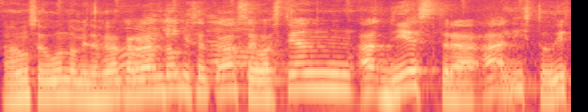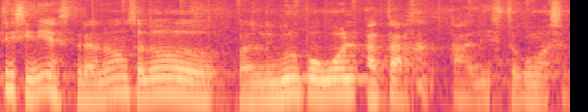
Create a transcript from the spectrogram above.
A ver, un segundo mientras que va Oh, cargando. ¿Qué dice listo. acá? Sebastián ah, Diestra. Ah, listo. Diestra y siniestra, ¿no? Un saludo para el grupo Wall Attack. Ah, listo. ¿Cómo hacen?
